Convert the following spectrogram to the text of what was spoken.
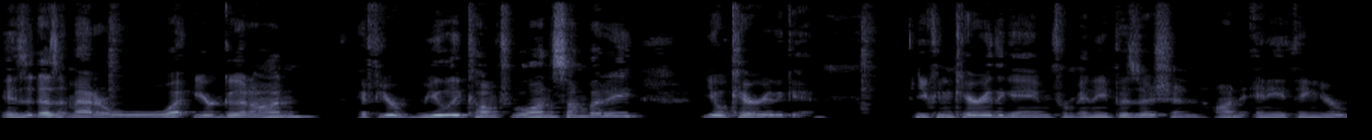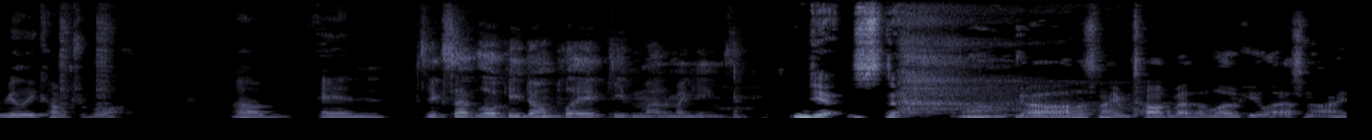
is it doesn't matter what you're good on. If you're really comfortable on somebody, you'll carry the game. You can carry the game from any position on anything you're really comfortable on. Um, and Except Loki, don't play it. Keep him out of my games. Yeah, oh god, let's not even talk about the Loki last night.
